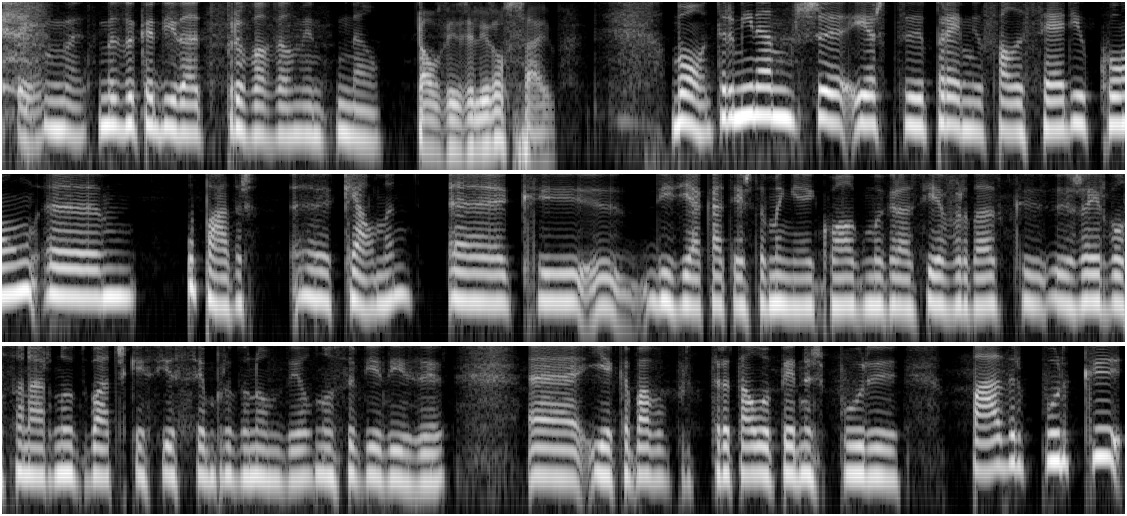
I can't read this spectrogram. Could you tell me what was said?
sim. Mas, mas o candidato provavelmente não. Talvez ele não saiba. Bom, terminamos eh, este prémio Fala Sério com uh, o padre uh, Kelman, uh, que dizia a Cátia esta manhã e com alguma graça, e é verdade que Jair Bolsonaro no debate esquecia-se sempre do nome dele, não sabia dizer, e acabava por tratá-lo apenas por padre, porque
